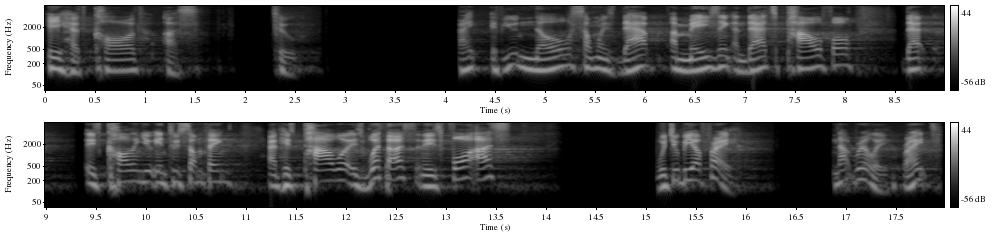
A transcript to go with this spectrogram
he has called us to. Right? If you know someone is that amazing and that's powerful, that is calling you into something, and his power is with us and he's for us, would you be afraid? Not really, right?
